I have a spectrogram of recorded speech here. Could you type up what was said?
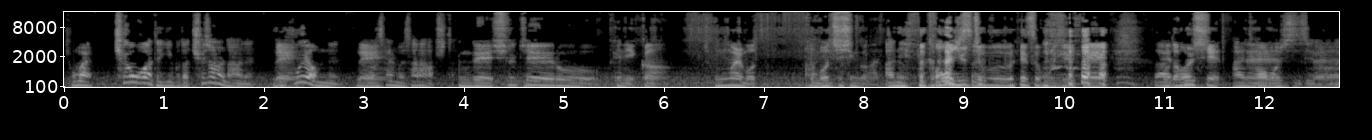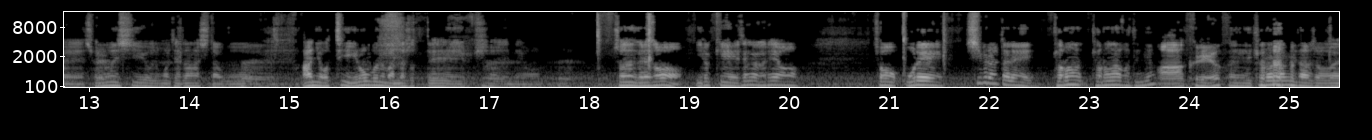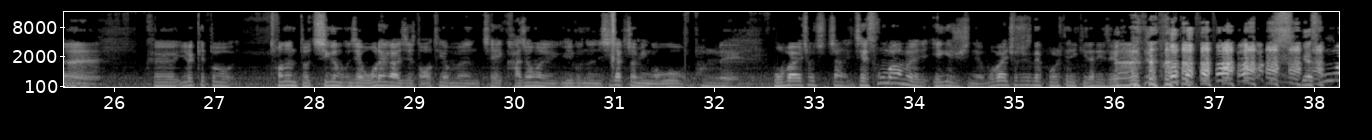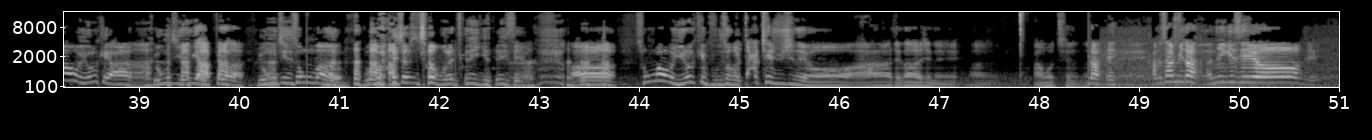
정말 최고가 되기보다 최선을 다하는 네. 후회 없는 네. 그런 삶을 살아갑시다. 근데 실제로 뵈니까 정말 멋, 좀 아니, 멋지신 것 같아요. 아니 더. 유튜브에서 보실 때보다 훨씬. 아니 네. 더 멋있으세요. 네. 예, 젊은 CEO 정말 대단하시다고. 네. 아니 어떻게 이런 분을 만나셨대 이렇게 하셨네요. 네. 저는 그래서 이렇게 생각을 해요. 저 올해 11월 달에 결혼 결혼하거든요. 아 그래요? 네, 결혼합니다. 저 예. 네. 그 이렇게 또 저는 또 지금 이제 올해가 이제 또 어떻게 보면 제 가정을 일구는 시작점인 거고 네. 모바일 청취장 제 속마음을 얘기해 주시네요. 모바일 청취장 볼 테니 기다리세요. 아. 야 속마음을 이렇게 아 아. 용진 여기 앞에다가 용진 속마음 모바일 청취장 볼 테니 기다리세요. 아 속마음을 이렇게 분석을 딱 해주시네요. 아 대단하시네. 아, 아무튼 네. 감사합니다. 안녕히 계세요. 예.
